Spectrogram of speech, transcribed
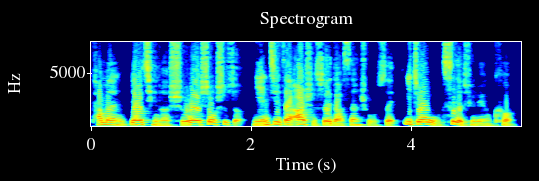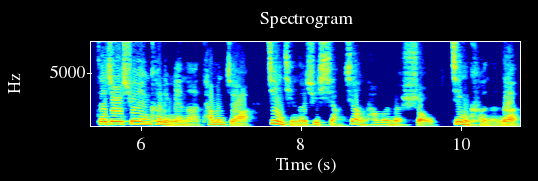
他们邀请了十位受试者，年纪在二十岁到三十五岁，一周五次的训练课。在这个训练课里面呢，他们只要尽情的去想象他们的手尽可能的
